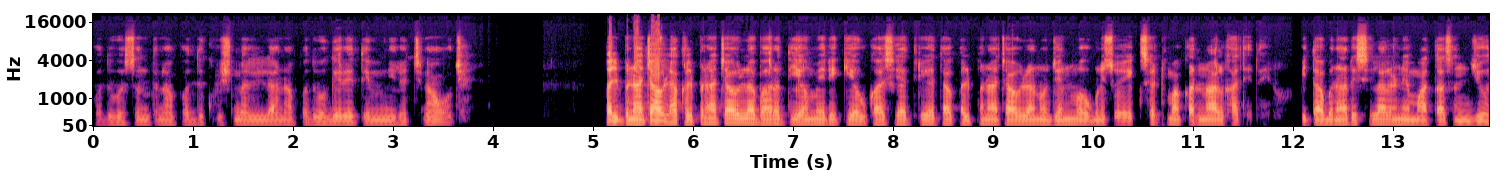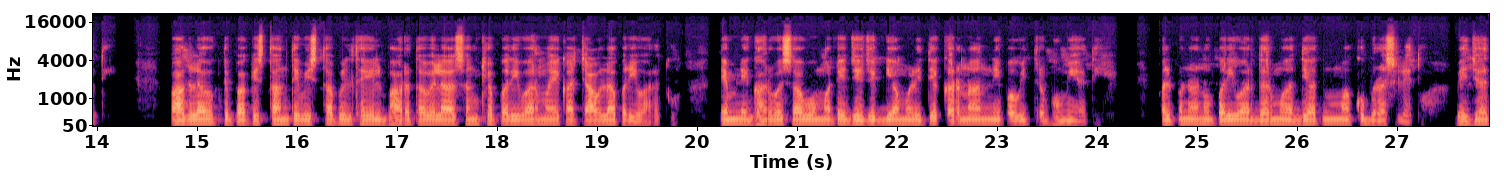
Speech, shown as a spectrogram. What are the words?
પદ, વસંતના પદ, કૃષ્ણલીલાના પદ વગેરે તેમની રચનાઓ છે. કલ્પના ચાવલા કલ્પના ચાવલા ભારતીય અમેરિકી અવકાશયાત્રી હતા. કલ્પના ચાવલાનો જન્મ ઓગણીસો એકસઠમાં કરનાલ ખાતે થયો. પિતા બનારસીલાલ અને માતા સંજ્યોતિ. ભાગલા વખતે પાકિસ્તાનથી વિસ્થાપિત થયેલ ભારત આવેલા અસંખ્ય પરિવારમાં એક આ ચાવલા પરિવાર હતું. તેમને ઘર વસાવવા માટે જે જગ્યા મળી તે કરનાલની પવિત્ર ભૂમિ હતી. કલ્પનાનો પરિવાર ધર્મ અધ્યાત્મમાં ખૂબ રસ લેતો. બે હજાર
